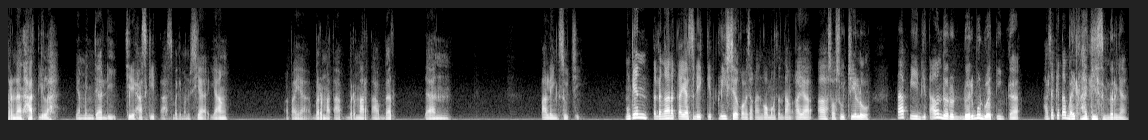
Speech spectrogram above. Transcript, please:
kerendahan hatilah yang menjadi ciri khas kita sebagai manusia yang apa ya bermata bermartabat dan paling suci. Mungkin terdengar kayak sedikit klise kalau misalkan ngomong tentang kayak ah so suci lu. Tapi di tahun 2023 harusnya kita balik lagi sebenarnya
